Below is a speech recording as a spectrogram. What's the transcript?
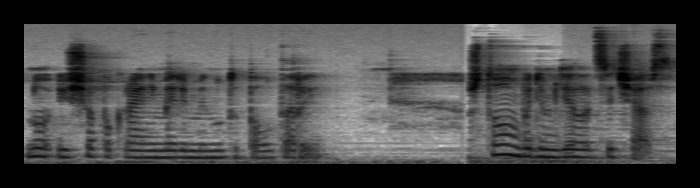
ну, еще по крайней мере минуты полторы. Что мы будем делать сейчас?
